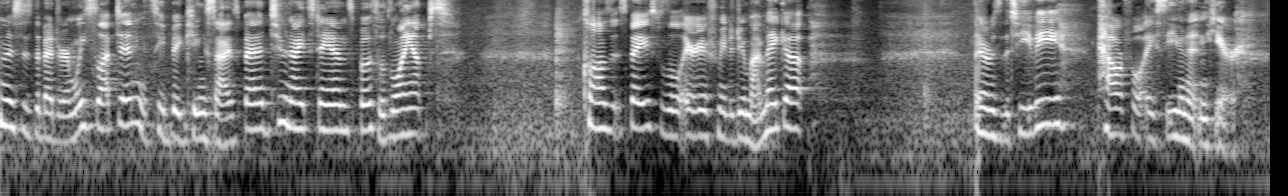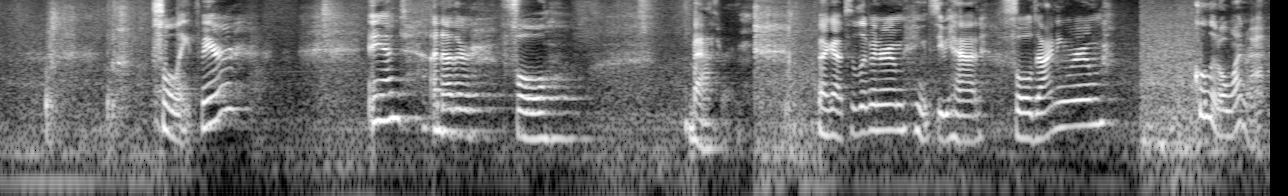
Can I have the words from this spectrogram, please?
And this is the bedroom we slept in. You can see big king size bed, two nightstands, both with lamps. Closet space with a little area for me to do my makeup. There was the TV, powerful AC unit in here. Full length mirror, and another full bathroom. Back out to the living room, you can see we had full dining room, cool little wine rack,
